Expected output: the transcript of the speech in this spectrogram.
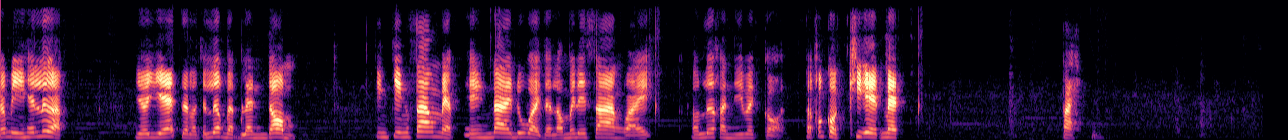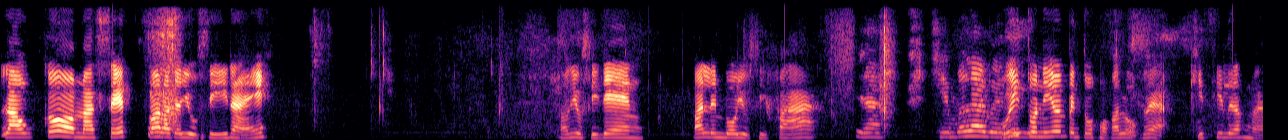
ก็มีให้เลือก เยอะแยะ แต่เราจะเลือกแบบ r รนดอม จริงๆ สร้างแมปเองได้ด้วย แต่เราไม่ได้สร้างไว้ เราเลือกอันนี้ไปก่อน แล้วก็กด create map ไป เราก็มาเซตว่าเราจะอยู่สีไหน เราอยู่สีแดงบ้านเรนโบว์อยู่สีฟ้า เนี่ยเขียนอะไรไปอุ้ยตัวนี้มันเป็นตัวหัวกะโหลกด้วยอะคิดที่เลือกมา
